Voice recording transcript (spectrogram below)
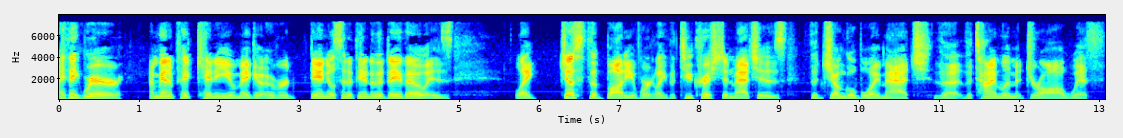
I think where I'm gonna pick Kenny Omega over Danielson at the end of the day though is like just the body of work, like the two Christian matches, the Jungle Boy match, the the time limit draw with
